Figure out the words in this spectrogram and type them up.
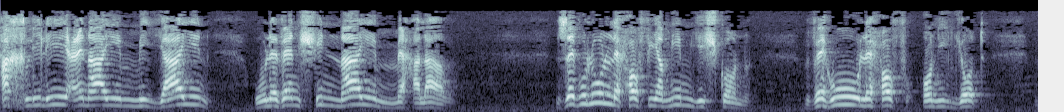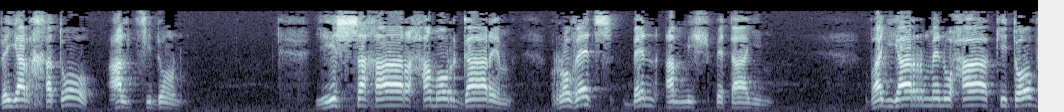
הכלילי עיניים מיין, ולבן שיניים מחלב. זבולון לחוף ימים ישכון, והוא לחוף אוניות, וירכתו על צידון. יששכר חמור גרם, רובץ בין המשפטיים. וירא מנוחה כי טוב,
